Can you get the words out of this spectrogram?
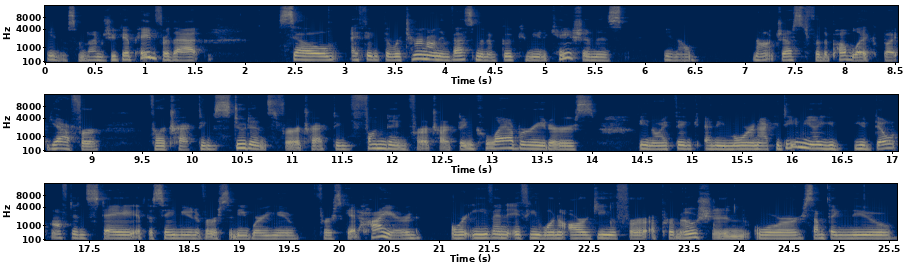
you know, sometimes you get paid for that. So I think the return on investment of good communication is, you know, not just for the public, but yeah, for for attracting students, for attracting funding, for attracting collaborators. You know, I think anymore in academia, you you don't often stay at the same university where you first get hired or even if you want to argue for a promotion or something new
